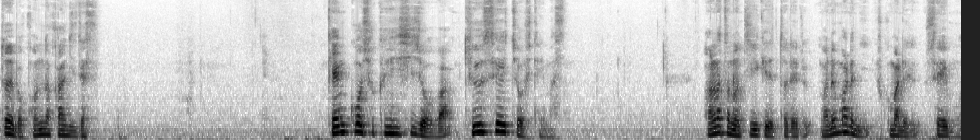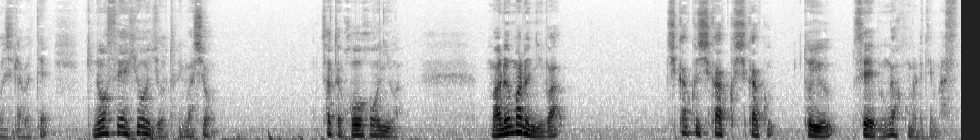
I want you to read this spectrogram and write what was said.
例えばこんな感じです。健康食品市場は急成長しています。あなたの地域で取れる〇〇に含まれる成分を調べて機能性表示を取りましょう。さて方法には〇〇には四角四角四角という成分が含まれています。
